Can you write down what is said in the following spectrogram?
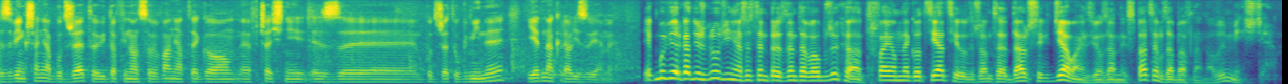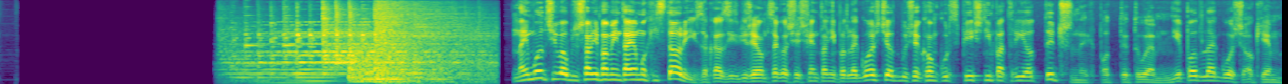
zwiększenia budżetu i dofinansowywania tego wcześniej z budżetu gminy, jednak realizujemy. Jak mówi Arkadiusz Grudzień, asystent prezydenta Wałbrzycha, trwają negocjacje dotyczące dalszych działań związanych z placem zabaw na Nowym Mieście. Najmłodsi Wałbrzyszanie pamiętają o historii. Z okazji zbliżającego się Święta Niepodległości odbył się konkurs pieśni patriotycznych pod tytułem Niepodległość okiem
